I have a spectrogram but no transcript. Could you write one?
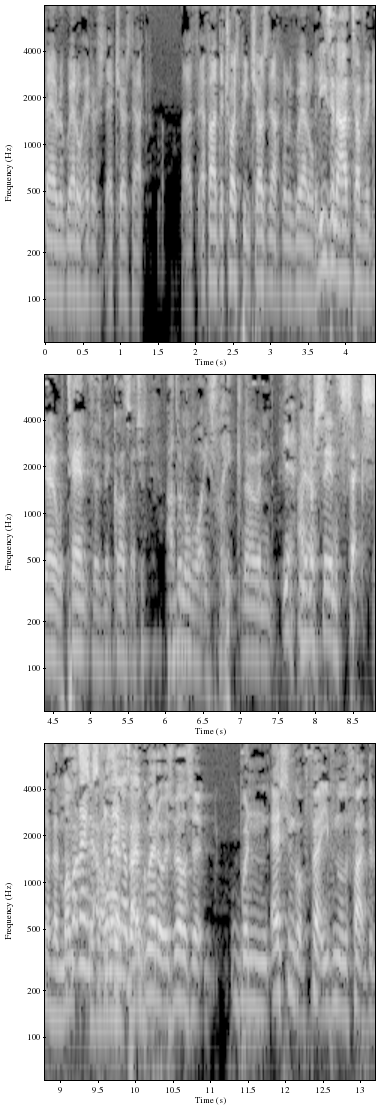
uh, Reguero headers at Cierzniak. If, if I had the choice between Cierzniak and Reguero, The reason I had to have Reguero tenth is because I just I don't know what he's like now, and Yeah. as Yeah. saying, six seven months Funny, is a funny long thing about time. Reguero as well is that when Esson got fit, even though the fact that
